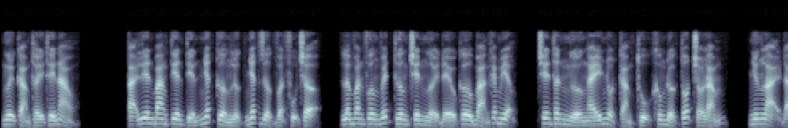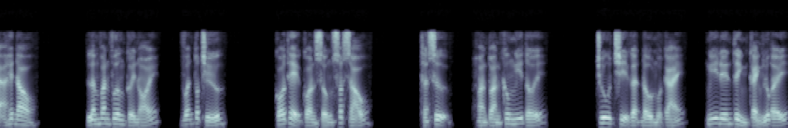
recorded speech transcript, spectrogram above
ngươi cảm thấy thế nào? Tại liên bang tiên tiến nhất cường lực nhất dược vật phụ trợ, lâm văn phương vết thương trên người đều cơ bản khép miệng, trên thân ngứa ngáy nhột cảm thụ không được tốt cho lắm, nhưng lại đã hết đau. Lâm văn phương cười nói, vẫn tốt chứ? Có thể còn sống sót sáu. Thật sự, hoàn toàn không nghĩ tới. Chu chỉ gật đầu một cái, nghĩ đến tình cảnh lúc ấy,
